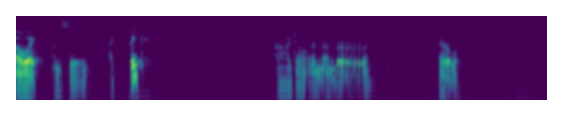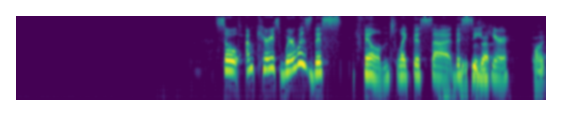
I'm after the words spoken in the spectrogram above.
Oh wait, let me see. I think. Oh, I don't remember. Terrible. So, I'm curious, where was this filmed? Like this uh this, This scene at- here. Pine,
